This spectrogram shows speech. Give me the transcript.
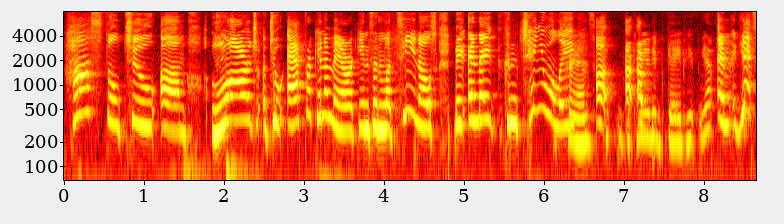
hostile to um large to African Americans and Latinos, and they continually Trans uh, uh, uh, gay people. Yep. and yes,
